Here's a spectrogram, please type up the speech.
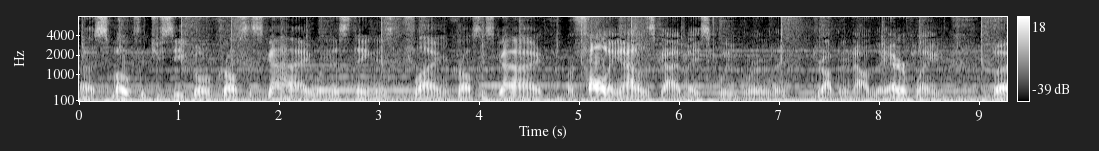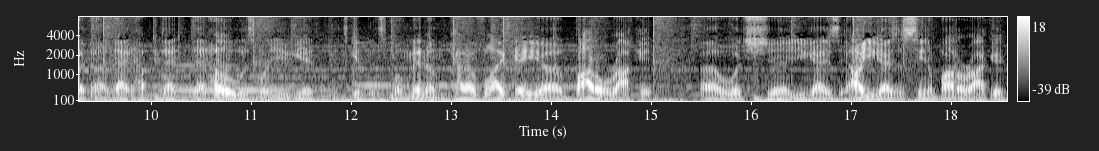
uh, smoke that you see go across the sky when this thing is flying across the sky or falling out of the sky, basically, where they're dropping it out of the airplane. But uh, that that that hose where you get it's getting its momentum, kind of like a uh, bottle rocket, uh, which uh, you guys, all you guys have seen a bottle rocket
